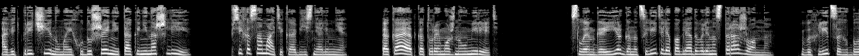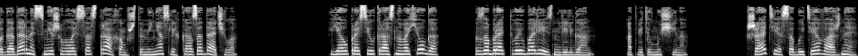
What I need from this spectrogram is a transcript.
А ведь причину моих удушений так и не нашли. Психосоматика, объясняли мне. Такая, от которой можно умереть. Сленга и Ирга на целителя поглядывали настороженно. В их лицах благодарность смешивалась со страхом, что меня слегка озадачило. «Я упросил Красного Хёга забрать твою болезнь, Лильган», — ответил мужчина. «Шатия — событие важное.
